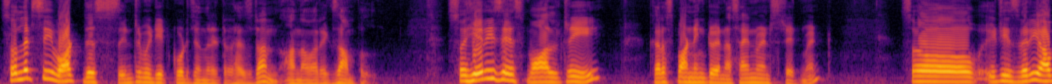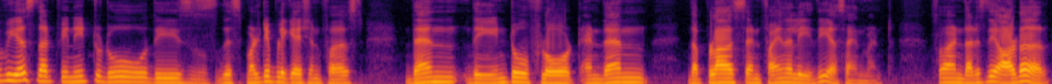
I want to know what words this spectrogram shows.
So, let us see what this intermediate code generator has done on our example. So, here is a small tree corresponding to an assignment statement. So, it is very obvious that we need to do these this multiplication first, then the into float and then the plus and finally the assignment. So, and that is the order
